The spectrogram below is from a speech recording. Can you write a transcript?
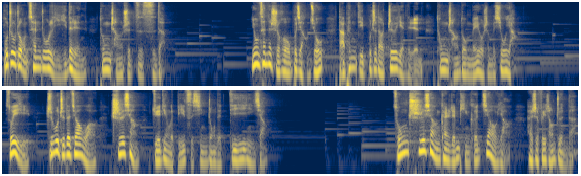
不注重餐桌礼仪的人，通常是自私的。用餐的时候不讲究，打喷嚏不知道遮掩的人，通常都没有什么修养。所以，值不值得交往，吃相决定了彼此心中的第一印象。从吃相看人品和教养还是非常准的，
